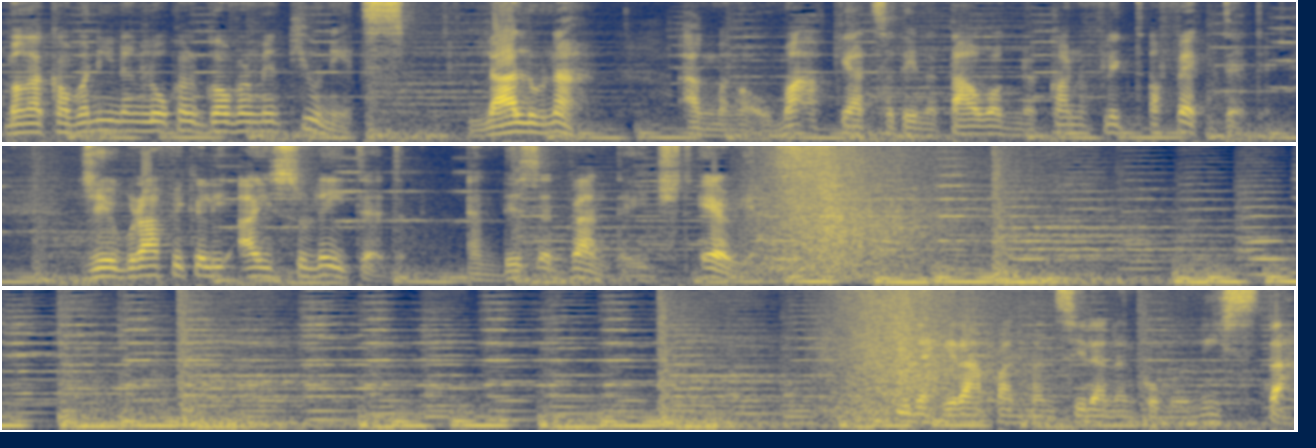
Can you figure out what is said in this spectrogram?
mga kawani ng local government units, lalo na ang mga umaakyat sa tinatawag na conflict-affected, geographically isolated, and disadvantaged areas. Pinahirapan man sila ng komunista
